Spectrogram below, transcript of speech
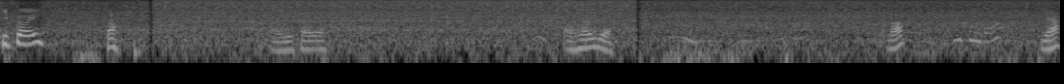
Keep going. Bye. Are you tired? I hear you. What? You can go? Yeah.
